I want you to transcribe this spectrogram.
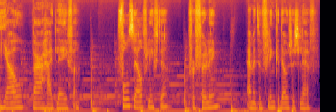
jouw waarheid leven. Vol zelfliefde, vervulling en met een flinke dosis lef.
